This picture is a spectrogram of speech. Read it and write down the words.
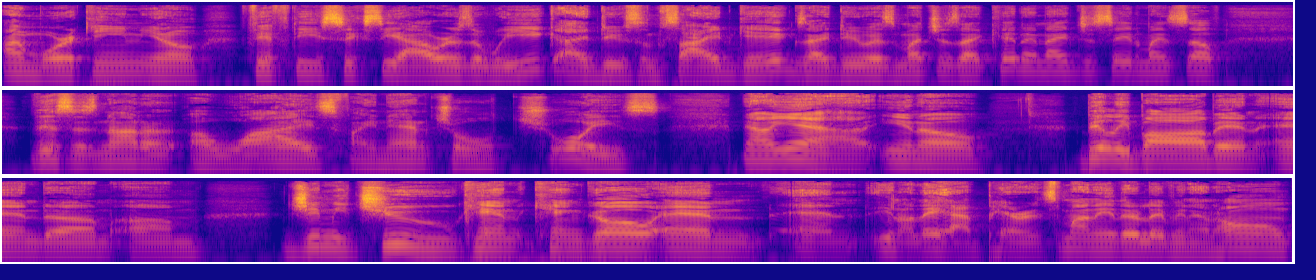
i'm working you know 50 60 hours a week i do some side gigs i do as much as i could and i just say to myself this is not a, a wise financial choice. Now, yeah, you know, Billy Bob and and um, um, Jimmy Choo can can go and and you know they have parents' money. They're living at home.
